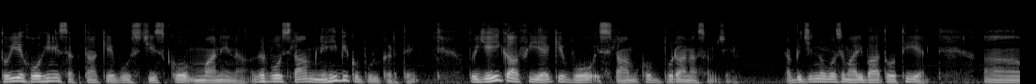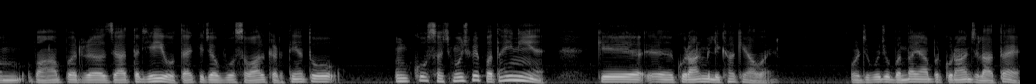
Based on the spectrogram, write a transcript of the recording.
تو یہ ہو ہی نہیں سکتا کہ وہ اس چیز کو مانے نہ۔ اگر وہ اسلام نہیں بھی قبول کرتے، تو یہی کافی ہے کہ وہ اسلام کو برا نہ سمجھیں۔ ابھی جن لوگوں سے ہماری بات ہوتی ہے وہاں پر زیادہ تر یہی ہوتا ہے کہ جب وہ سوال کرتے ہیں تو ان کو سچ مچ میں پتہ ہی نہیں ہے کہ قرآن میں لکھا کیا ہوا ہے۔ اور جب وہ جو بندہ یہاں پر قرآن چلاتا ہے،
